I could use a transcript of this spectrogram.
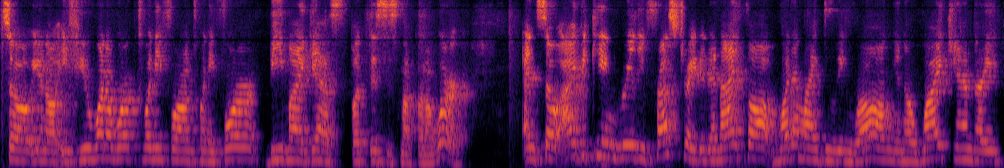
So you know if you want to work 24 on 24 be my guest but this is not going to work. And so I became really frustrated and I thought, what am I doing wrong? You know, why can't I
